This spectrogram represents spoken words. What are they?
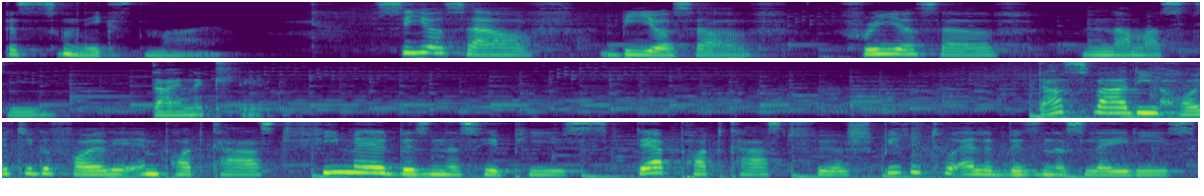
bis zum nächsten Mal. See yourself, be yourself, free yourself. Namaste, deine Claire. Das war die heutige Folge im Podcast Female Business Hippies, der Podcast für spirituelle Business Ladies,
